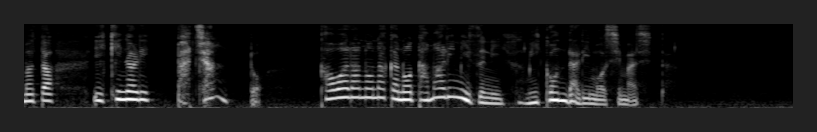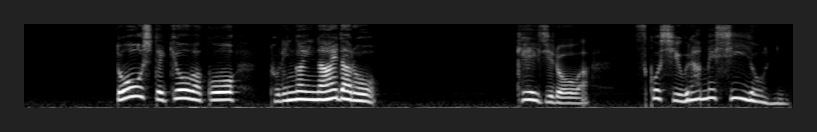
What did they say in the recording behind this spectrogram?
またいきなりバチャンと河原の中のたまり水に踏み込んだりもしました。どうして今日はこう鳥がいないだろう？慶次郎は少し恨めしいように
